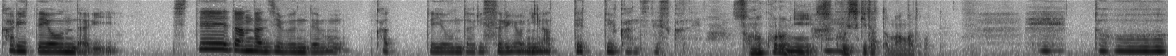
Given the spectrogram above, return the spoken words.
借りて読んだりしてだんだん自分でも買って読んだりするようになってっていう感じですかね。その頃にすごい好きだった漫画とかって？と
